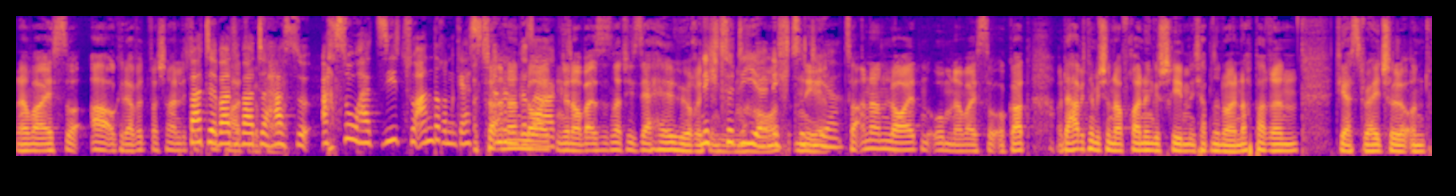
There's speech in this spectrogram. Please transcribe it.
Und dann war ich so, ah, okay, da wird wahrscheinlich. Warte, warte, warte, gefeiert. hast du, ach so, hat sie zu anderen Gästinnen Zu anderen gesagt. Leuten, genau, weil es ist natürlich sehr hellhörig Nicht zu dir, Haus. nicht zu nee, dir. Zu anderen Leuten oben, da war ich so, oh Gott. Und da habe ich nämlich schon einer Freundin geschrieben, ich habe eine neue Nachbarin, die heißt Rachel und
